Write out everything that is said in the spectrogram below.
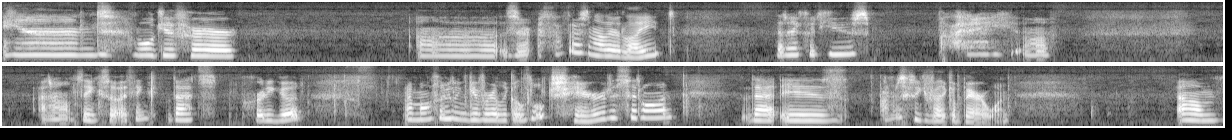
and we'll give her uh, is there, I thought there was another light that I could use, but I, uh, I don't think so. I think that's pretty good. I'm also going to give her like a little chair to sit on that is, I'm just to give her like a bare one. Um,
